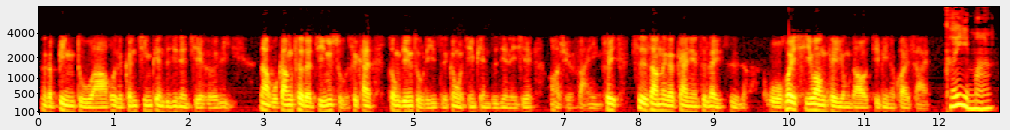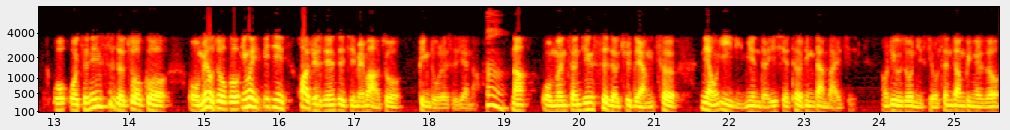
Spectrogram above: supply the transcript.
那个病毒啊，或者跟晶片之间的结合力。那我刚测的金属是看重金属离子跟我晶片之间的一些化学反应，所以事实上那个概念是类似的。我会希望可以用到疾病的快筛，可以吗？我我曾经试着做过，我没有做过，因为毕竟化学实验室其实没办法做病毒的实验了。嗯，那我们曾经试着去量测。尿液里面的一些特定蛋白质，哦，例如说你有肾脏病的时候，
